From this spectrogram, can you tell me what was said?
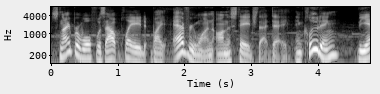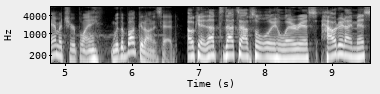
Sniper Wolf was outplayed by everyone on the stage that day, including the amateur playing with a bucket on his head. Okay, that's that's absolutely hilarious. How did I miss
